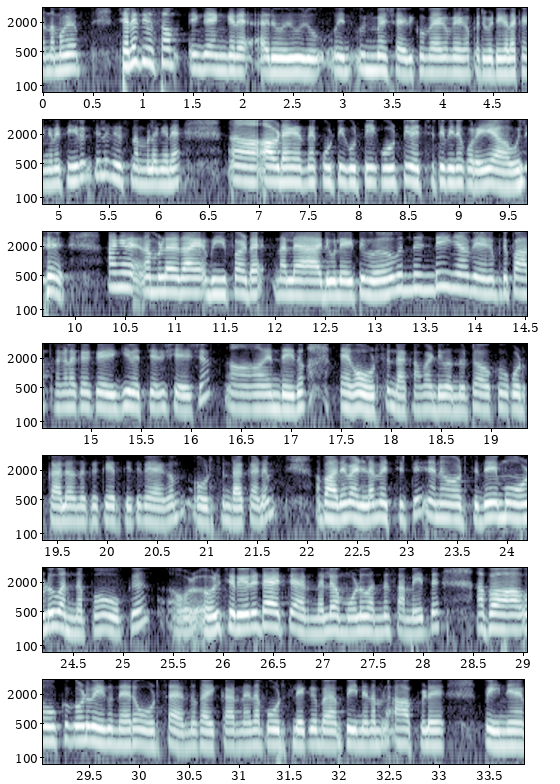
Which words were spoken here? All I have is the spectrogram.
നമുക്ക് ചില ദിവസം ഭയങ്കര ഒരു ഒരു ഒരു ഉന്മേഷമായിരിക്കും വേഗം വേഗം പരിപാടികളൊക്കെ ഇങ്ങനെ തീരും. ചില ദിവസം നമ്മളിങ്ങനെ അവിടെ ഇങ്ങനെ കൂട്ടി കൂട്ടി കൂട്ടി വെച്ചിട്ട് പിന്നെ കുറേ ആവൂലേ. അങ്ങനെ നമ്മളേതായ ബീഫ് അവിടെ നല്ല അടിപൊളിയായിട്ട് വേവുന്നുണ്ട്. ഞാൻ വേഗം പിന്നെ പാത്രങ്ങളൊക്കെ കഴുകി വെച്ചതിന് ശേഷം എന്ത് ചെയ്തു? വേഗം ഓട്സ് ഉണ്ടാക്കാൻ വേണ്ടി വന്നിട്ട് അവൾക്ക് കൊടുക്കാലോ എന്നൊക്കെ കരുതിയിട്ട് വേഗം ഓട്സ് ഉണ്ടാക്കുകയാണ് അപ്പോൾ ആദ്യം വെള്ളം വെച്ചിട്ട് ഞാൻ ഓട്സ് ഇത് മോൾ വന്നപ്പോൾ ഓക്ക് ഓൾ ചെറിയൊരു ഡയറ്റ് ആയിരുന്നല്ലോ മോൾ വന്ന സമയത്ത്. അപ്പോൾ ഓക്ക് ഓൾ വൈകുന്നേരം ഓട്സ് ആയിരുന്നു കഴിക്കാറുണ്ടായിരുന്നു അപ്പോൾ ഓട്സിലേക്ക് പിന്നെ നമ്മൾ ആപ്പിൾ പിന്നെ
